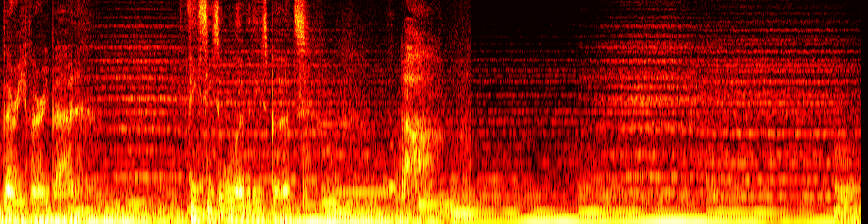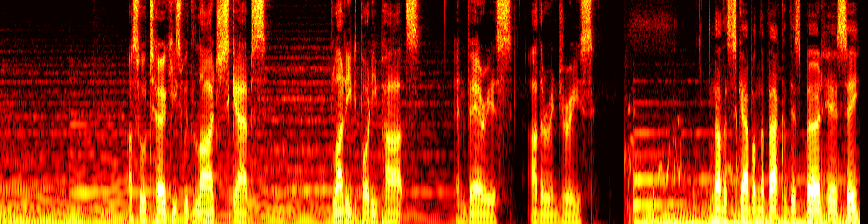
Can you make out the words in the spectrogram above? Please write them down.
Very, very bad. Feces all over these birds. I saw turkeys with large scabs, bloodied body parts, and various other injuries. Another scab on the back of this bird here, see?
